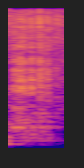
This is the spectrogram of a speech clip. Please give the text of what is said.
Thank you.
